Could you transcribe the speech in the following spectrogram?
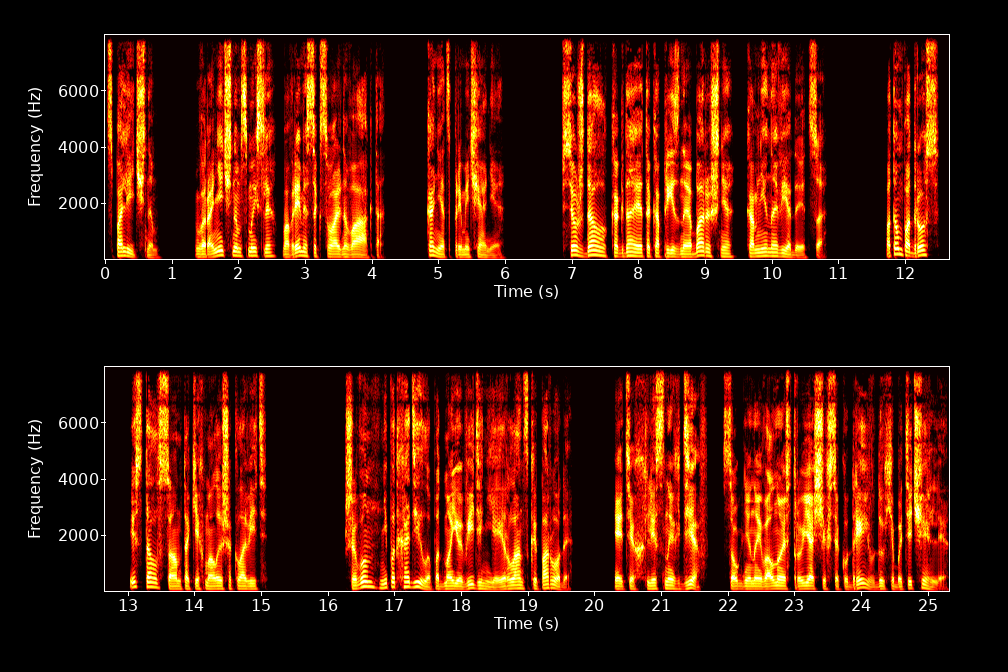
С поличным. В ироничном смысле во время сексуального акта. Конец примечания. Все ждал, когда эта капризная барышня ко мне наведается. Потом подрос и стал сам таких малышек ловить. Шивон не подходила под мое видение ирландской породы. Этих лесных дев с огненной волной струящихся кудрей в духе Боттичелли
